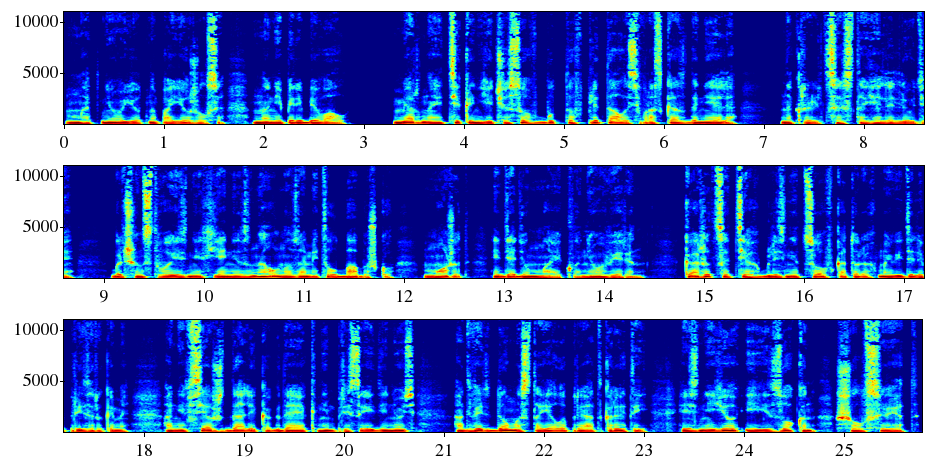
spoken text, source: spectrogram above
Мэт неуютно поежился, но не перебивал. Мерное тиканье часов будто вплеталось в рассказ Даниэля. На крыльце стояли люди. Большинство из них я не знал, но заметил бабушку. Может, и дядю Майкла, не уверен. Кажется, тех близнецов, которых мы видели призраками. Они все ждали, когда я к ним присоединюсь, а дверь дома стояла приоткрытой. Из нее и из окон шел свет.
